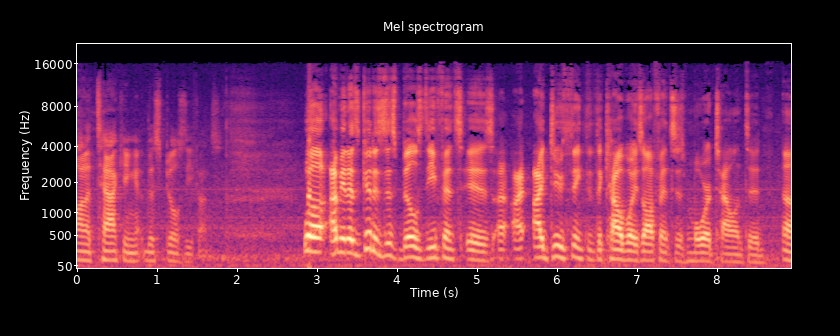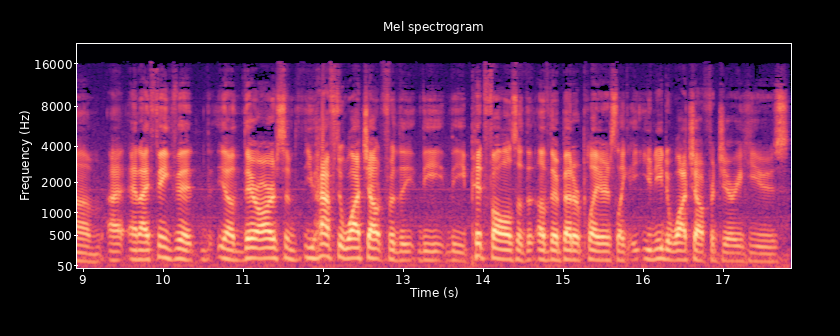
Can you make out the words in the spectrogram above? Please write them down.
on attacking this Bills defense? Well, I mean, as good as this Bills defense is, I, I, I do think that the Cowboys offense is more talented. Um, I, and I think that you know there are some you have to watch out for the, the, the pitfalls of the of their better players. Like you need to watch out for Jerry Hughes.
